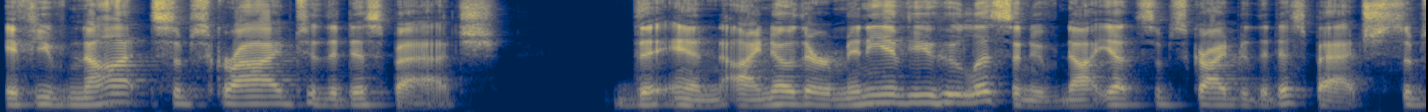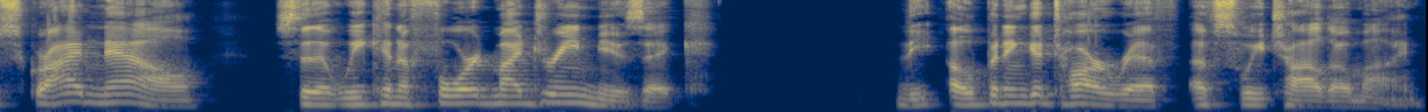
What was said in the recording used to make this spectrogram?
if you've not subscribed to the dispatch, the, and I know there are many of you who listen who've not yet subscribed to the dispatch, subscribe now so that we can afford my dream music, the opening guitar riff of Sweet Child O' Mine.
